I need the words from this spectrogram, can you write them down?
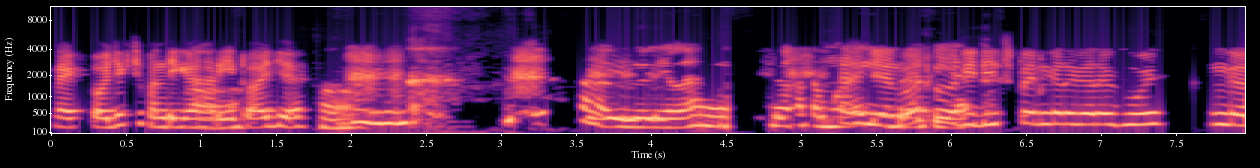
naik ojek cuma tiga hari Oh. itu aja. Oh. alhamdulillah. Nggak ketemu lagi banget berarti kalau ya. di dispen gara-gara gue enggak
